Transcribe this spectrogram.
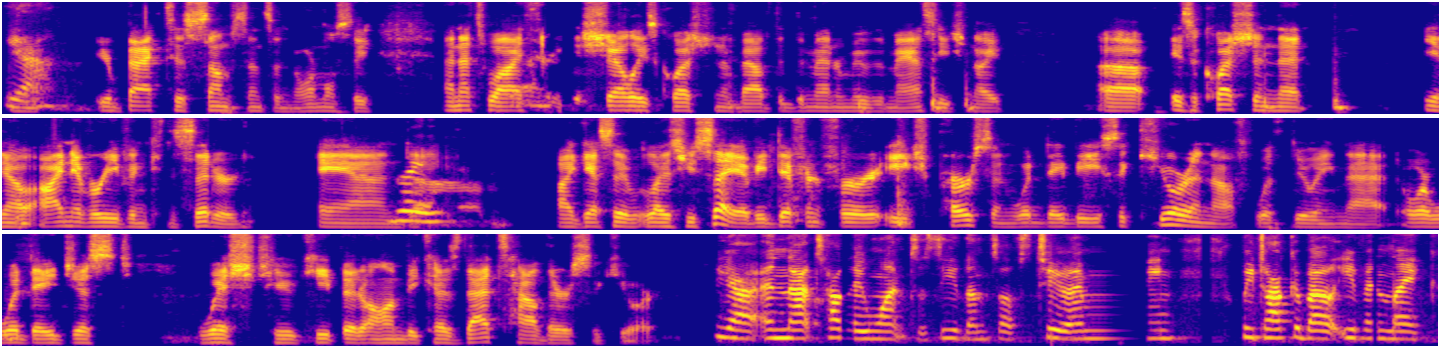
yeah you're back to some sense of normalcy and that's why yeah. i think Shelly's question about did the men remove the mask each night uh, is a question that you know i never even considered and right. um, i guess it, as you say it'd be different for each person would they be secure enough with doing that or would they just wish to keep it on because that's how they're secure yeah and that's how they want to see themselves too i mean we talk about even like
